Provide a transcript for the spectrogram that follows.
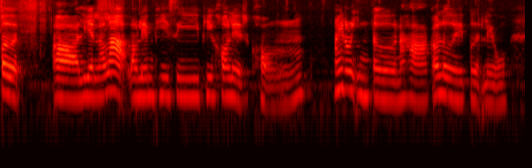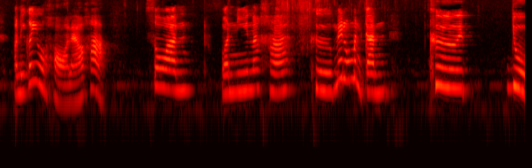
เปิดเเรียนแล้วล่ะ เราเรียน PC P College ของ ไม่โดนอินเตอร์นะคะ ก็เลยเปิดเร็ว ตอนนี้ก็อยู่หอแล้วค่ะ ส่วนวันนี้นะคะ คือไม่รู้เหมือนกัน คืออยู่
